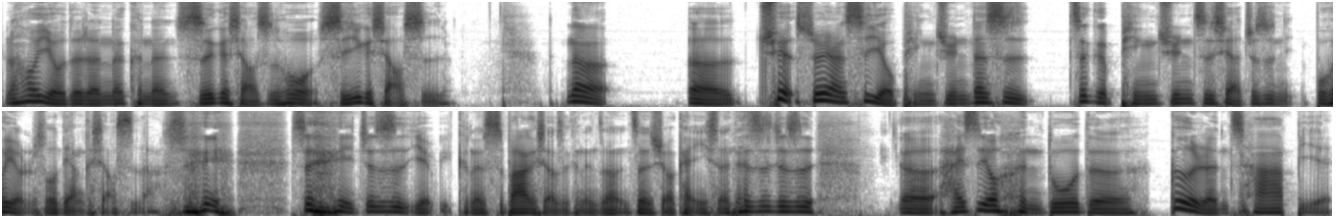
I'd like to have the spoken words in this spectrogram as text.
然后有的人呢，可能十个小时或十一个小时。那呃，确虽然是有平均，但是这个平均之下，就是你不会有人说两个小时啦。所以，所以就是也可能十八个小时，可能真的真的需要看医生。但是就是呃，还是有很多的个人差别。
